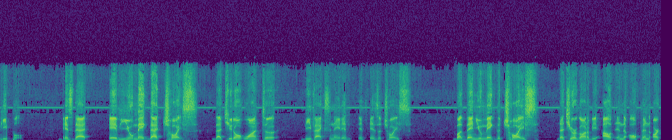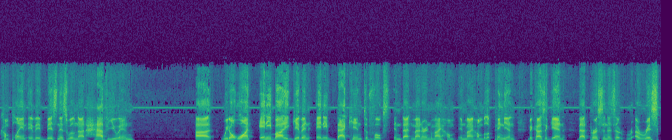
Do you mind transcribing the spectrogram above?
people, is that if you make that choice that you don't want to be vaccinated, it is a choice, but then you make the choice that you're going to be out in the open or complain if a business will not have you in. Uh, we don't want anybody giving any back in to folks in that manner, in my hum, in my humble opinion, because again, that person is a, a risk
